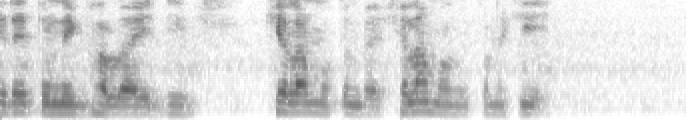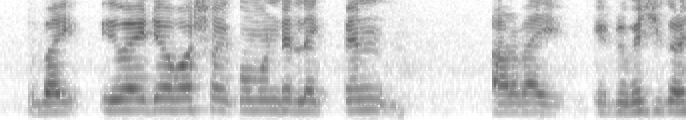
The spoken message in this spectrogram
এটাই তো অনেক ভালো আইডি খেলার মতন ভাই, খেলার মতন নাকি? তো ভাই ইউ আইডি অবশ্যই কমেন্টে লিখবেন। আর ভাই, একটু বেশি করে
